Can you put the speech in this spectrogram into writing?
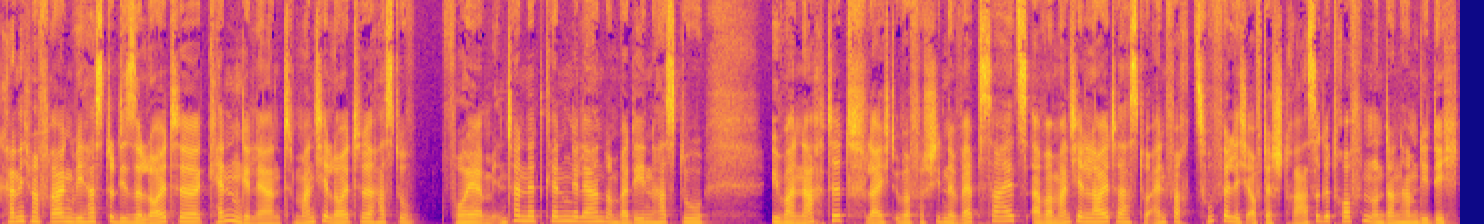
kann ich mal fragen, wie hast du diese Leute kennengelernt? Manche Leute hast du vorher im Internet kennengelernt und bei denen hast du übernachtet, vielleicht über verschiedene Websites, aber manche Leute hast du einfach zufällig auf der Straße getroffen und dann haben die dich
